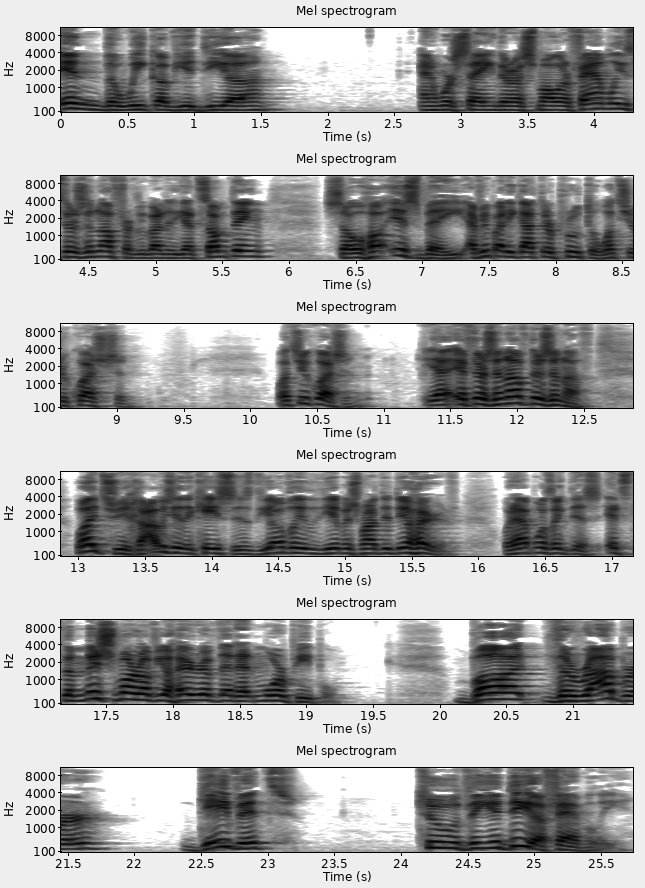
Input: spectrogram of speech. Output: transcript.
in the week of Yediyah, and we're saying there are smaller families, there's enough for everybody to get something. So ha'isbei, everybody got their pruta. What's your question? What's your question? Yeah, if there's enough, there's enough. Obviously, the case is the What happened was like this: it's the mishmar of Yahiriv that had more people, but the robber gave it to the Yediyah family,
